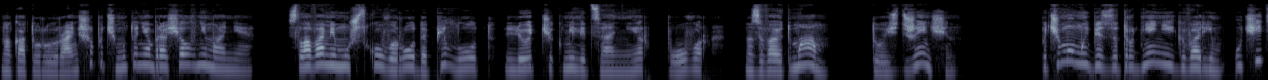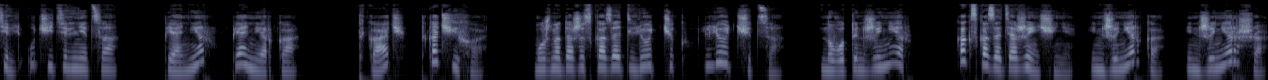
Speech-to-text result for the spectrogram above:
на которую раньше почему-то не обращал внимания. Словами мужского рода пилот, летчик, милиционер, повар называют мам, то есть женщин. Почему мы без затруднений говорим учитель, учительница, пионер, пионерка, ткач, ткачиха? Можно даже сказать летчик, летчица. Но вот инженер, как сказать о женщине? Инженерка, инженерша,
